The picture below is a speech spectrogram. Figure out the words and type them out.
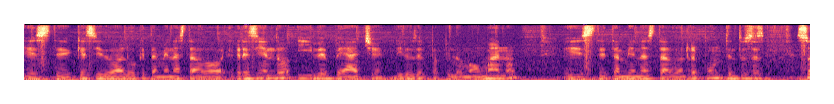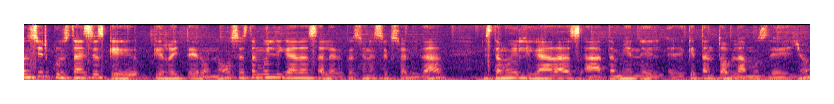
Este, que ha sido algo que también ha estado creciendo y VPH, virus del papiloma humano, este, también ha estado en repunte. Entonces, son circunstancias que, que reitero, ¿no? O sea, están muy ligadas a la educación en sexualidad, están muy ligadas a también el, el qué tanto hablamos de ello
